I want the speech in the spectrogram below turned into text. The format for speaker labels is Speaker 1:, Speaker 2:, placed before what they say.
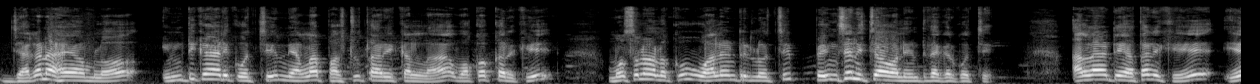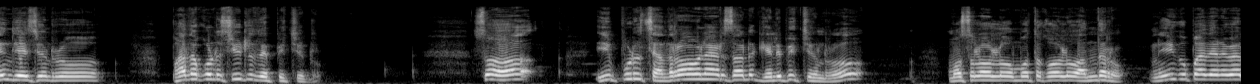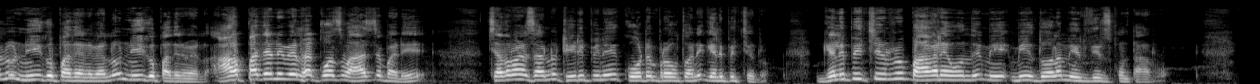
Speaker 1: జగన్ హయాంలో ఇంటికాడికి వచ్చి నెల ఫస్ట్ తారీఖల్లా ఒక్కొక్కరికి ముసలోళ్ళకు వాలంటీర్లు వచ్చి పెన్షన్ ఇచ్చేవాళ్ళు ఇంటి దగ్గరకు వచ్చి అలాంటి అతనికి ఏం చేసిండ్రు? పదకొండు సీట్లు తెప్పించిండ్రు. సో ఇప్పుడు చంద్రబాబు నాయుడు సార్ని గెలిపించిండ్రు ముసలోళ్ళు ముతకోళ్ళు అందరూ. నీకు పదిహేను వేలు నీకు పదిహేను వేలు నీకు పదిహేను వేలు. ఆ పదిహేను వేల కోసం ఆశపడి చంద్రబాబు సార్ను టీడీపీని కూటమి ప్రభుత్వాన్ని గెలిపించారు గెలిపించారు బాగానే ఉంది. మీ మీ దూల మీరు తీర్చుకుంటారు.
